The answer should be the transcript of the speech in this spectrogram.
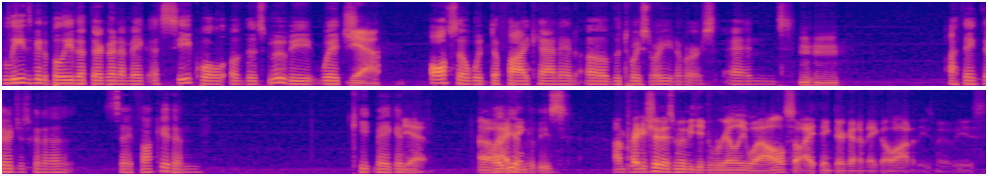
leads me to believe that they're going to make a sequel of this movie, which yeah. also would defy canon of the Toy Story universe. And hmm I think they're just going to say fuck it and keep making Yeah. Oh, Lightyear I think movies. I'm pretty sure this movie did really well, so I think they're gonna make a lot of these movies.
